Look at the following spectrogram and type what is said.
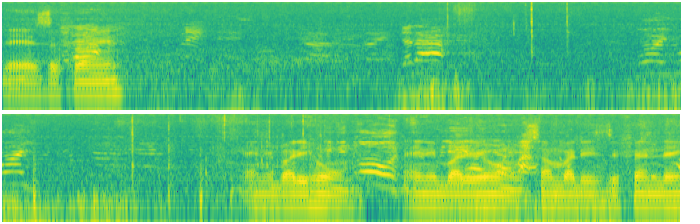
There's the throwing. Anybody home? Anybody home? Somebody's defending.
